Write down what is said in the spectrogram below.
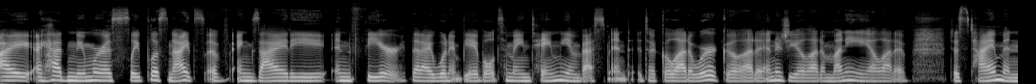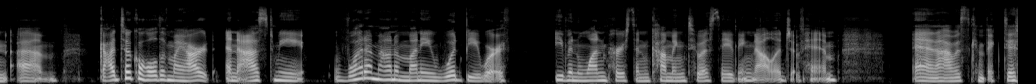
I, I had numerous sleepless nights of anxiety and fear that I wouldn't be able to maintain the investment. It took a lot of work, a lot of energy, a lot of money, a lot of just time. And um, God took a hold of my heart and asked me what amount of money would be worth even one person coming to a saving knowledge of Him. And I was convicted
